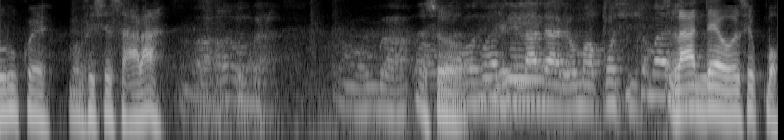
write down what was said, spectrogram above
orúkọ ẹ̀ mo fi ṣe sàárà. So ládẹ́ ó sì pọ̀.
